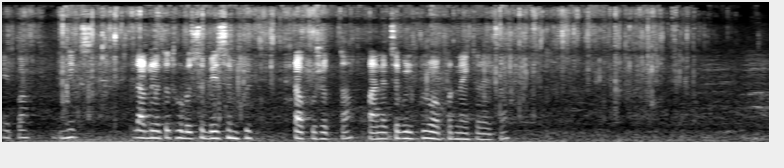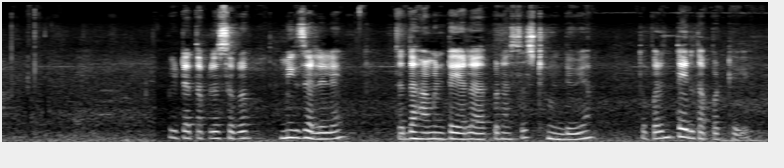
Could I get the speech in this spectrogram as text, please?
हे पा मिक्स लागलं तर थोडंसं बेसन पीठ टाकू शकता. पाण्याचा बिलकुल वापर नाही करायचा. पिठात आपलं सगळं मिक्स झालेलं आहे. तर दहा मिनटं याला आपण असंच ठेवून देऊया. तोपर्यंत तेल तापत ठेवूया.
